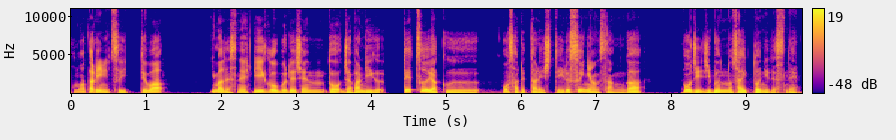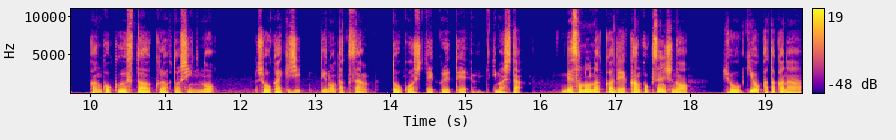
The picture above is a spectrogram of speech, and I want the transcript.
このあたりについては、今ですね、リーグオブレジェンドジャパンリーグで通訳をされたりしているスイニャンさんが、当時自分のサイトにですね、韓国スタークラフトシーンの紹介記事っていうのをたくさん投稿してくれていました。で、その中で韓国選手の表記をカタカナ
